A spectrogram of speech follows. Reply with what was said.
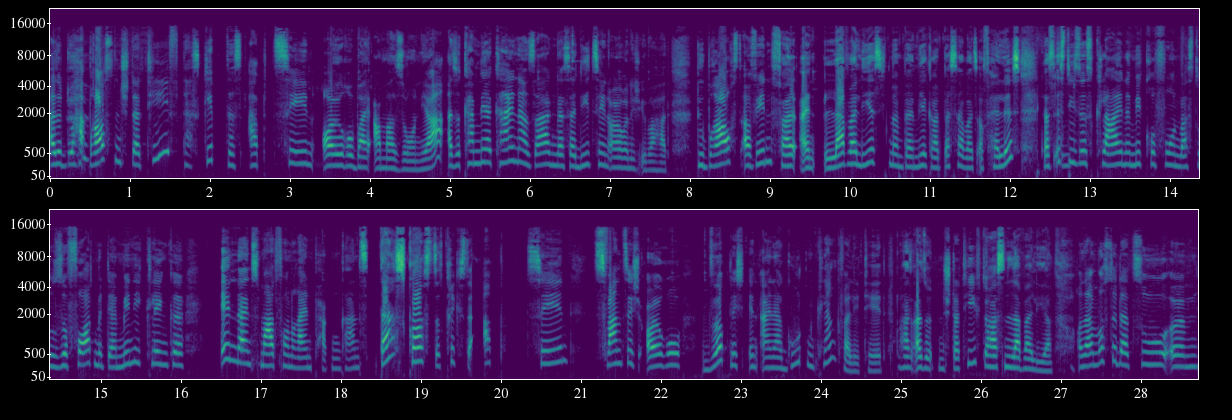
Also du brauchst ein Stativ, das gibt es ab 10 Euro bei Amazon, ja? Also kann mir keiner sagen, dass er die 10 Euro nicht über hat. Du brauchst auf jeden Fall ein Lavalier, sieht man bei mir gerade besser, weil es auf hell ist. Das ist dieses kleine Mikrofon, was du sofort mit der Mini-Klinke in dein Smartphone reinpacken kannst. Das kostet, kriegst du ab 10, 20 Euro wirklich in einer guten Klangqualität. Du hast also ein Stativ, du hast ein Lavalier. Und dann musst du dazu ähm,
